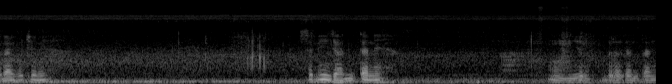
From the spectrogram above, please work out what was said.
Kedai kucing ni. Sini jantan ni. Hmm, ya, belah jantan.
